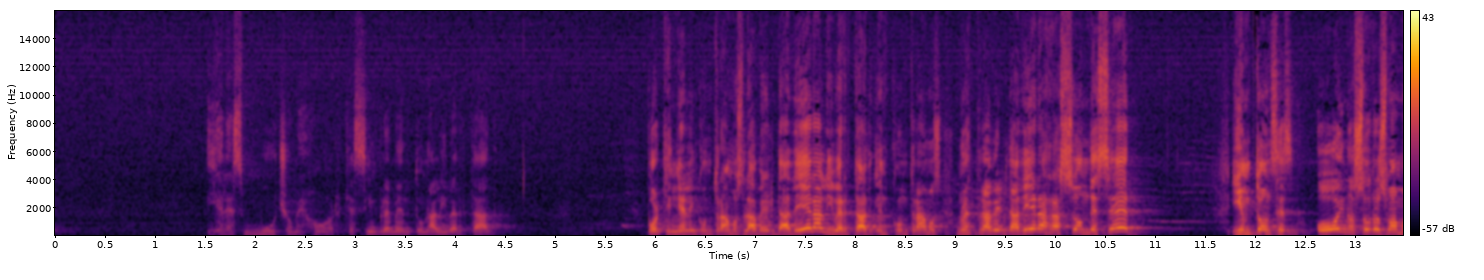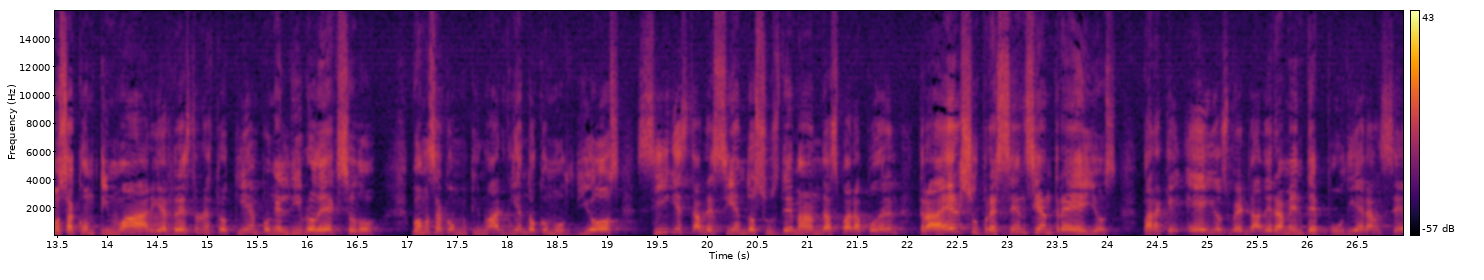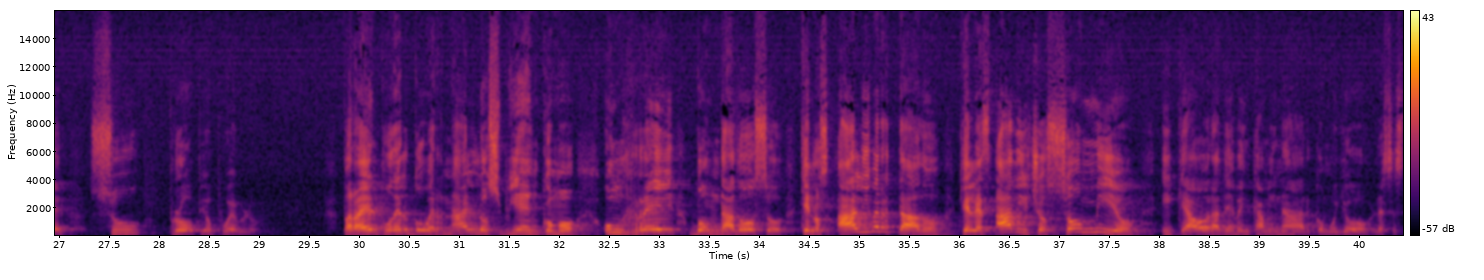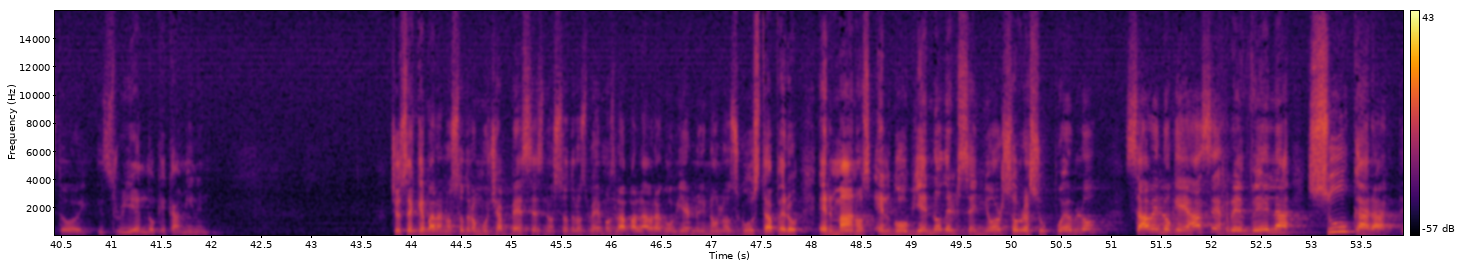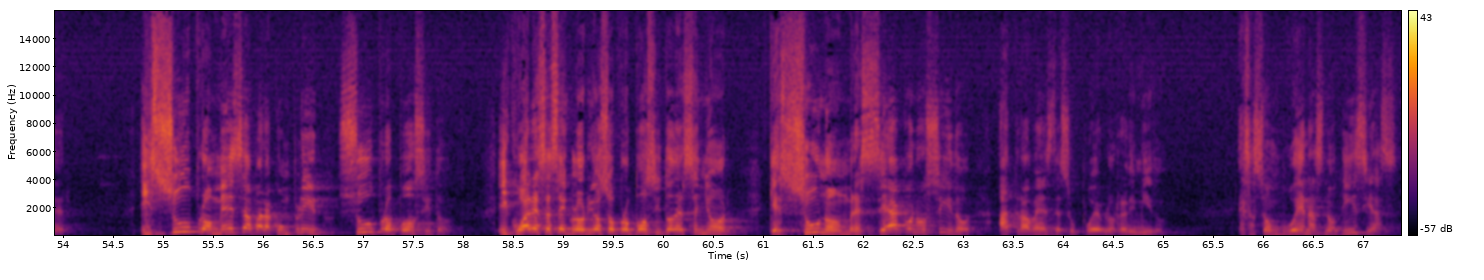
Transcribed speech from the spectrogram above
Y Él es mucho mejor que simplemente una libertad. Porque en Él encontramos la verdadera libertad, encontramos nuestra verdadera razón de ser. Y entonces hoy nosotros vamos a continuar y el resto de nuestro tiempo en el libro de Éxodo Vamos a continuar viendo cómo Dios sigue estableciendo sus demandas para poder traer su presencia entre ellos, para que ellos verdaderamente pudieran ser su propio pueblo. Para Él poder gobernarlos bien como un rey bondadoso que nos ha libertado, que les ha dicho son míos y que ahora deben caminar como yo les estoy instruyendo que caminen. Yo sé que para nosotros muchas veces nosotros vemos la palabra gobierno y no nos gusta, pero hermanos, el gobierno del Señor sobre su pueblo, ¿sabe lo que hace? Revela su carácter y su promesa para cumplir su propósito. ¿Y cuál es ese glorioso propósito del Señor? Que su nombre sea conocido a través de su pueblo redimido. Esas son buenas noticias.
